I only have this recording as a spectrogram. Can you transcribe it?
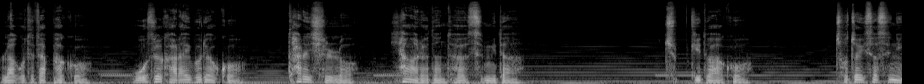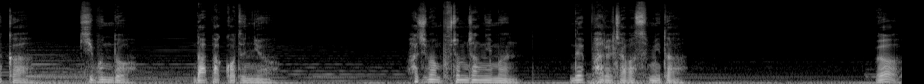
라고 대답하고 옷을 갈아입으려고 탈의실로 향하려던 터였습니다. 춥기도 하고 젖어 있었으니까 기분도 나빴거든요. 하지만 부점장님은 내 팔을 잡았습니다. 야,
